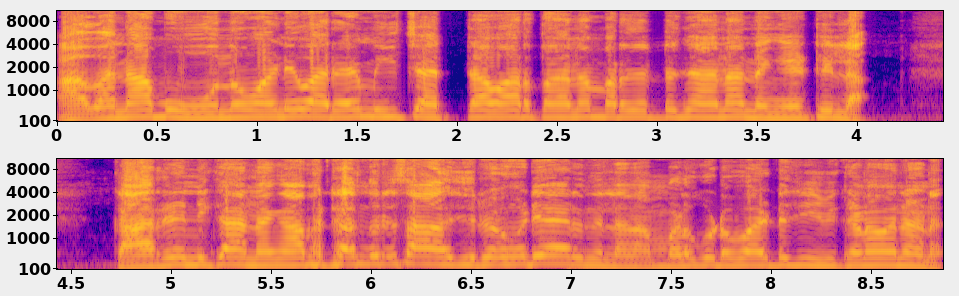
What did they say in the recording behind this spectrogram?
അവൻ ആ മൂന്ന് മണി വരെയും ഈ ചെറ്റ വർത്തമാനം പറഞ്ഞിട്ട് ഞാൻ അനങ്ങിയിട്ടില്ല. കാരണം എനിക്ക് അനങ്ങാൻ പറ്റാത്തൊരു സാഹചര്യവും കൂടി ആയിരുന്നില്ല. നമ്മൾ കുടുംബമായിട്ട് ജീവിക്കണവനാണ്.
